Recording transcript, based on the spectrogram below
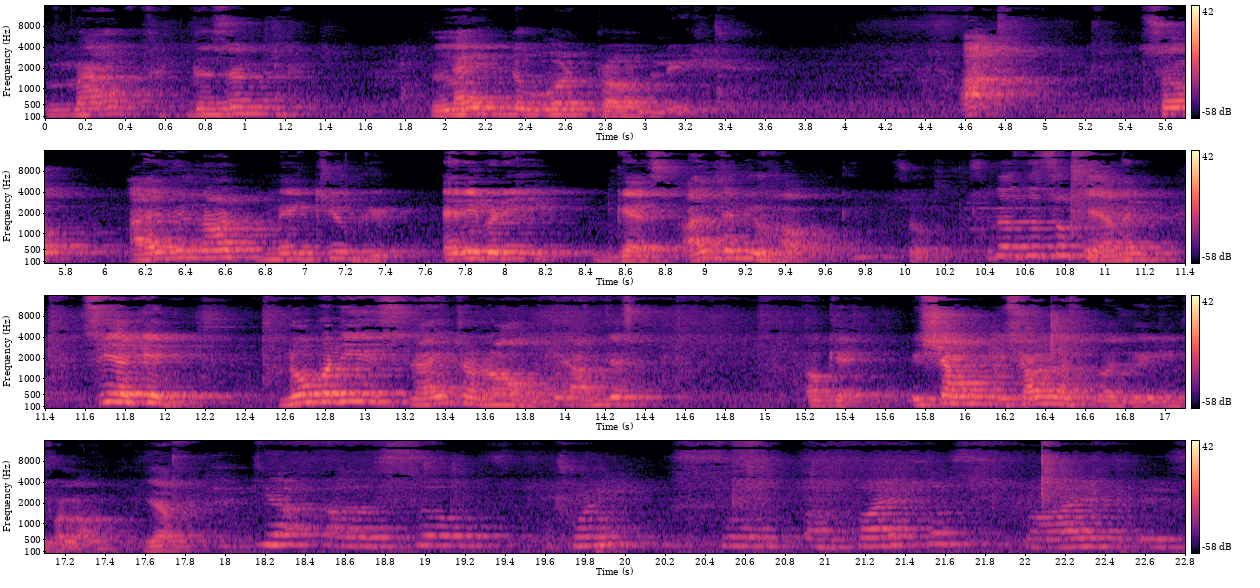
Math doesn't like the word probably. Ah, so I will not make you, anybody guess. I'll tell you how, okay? So, so that, that's okay. I mean, see again, nobody is right or wrong, okay? I'm just, okay. Ishan, Ishan was, was waiting for long. Yeah. Yeah, uh, so 20, so uh, 5 plus 5 is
